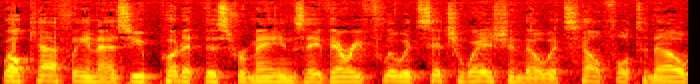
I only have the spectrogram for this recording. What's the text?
Well, Kathleen, as you put it, this remains a very fluid situation, though it's helpful to know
